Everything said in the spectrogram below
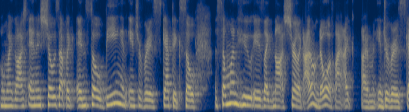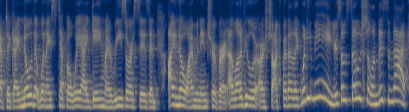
Oh my gosh. And it shows up like, and so being an introverted skeptic, so someone who is like not sure, like, I don't know if I, I am an introverted skeptic. I know that when I step away, I gain my resources and I know I'm an introvert. A lot of people are shocked by that. Like, what do you mean? You're so social and this and that.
